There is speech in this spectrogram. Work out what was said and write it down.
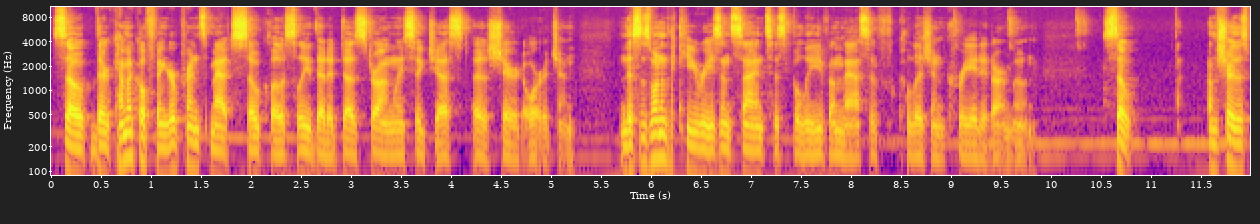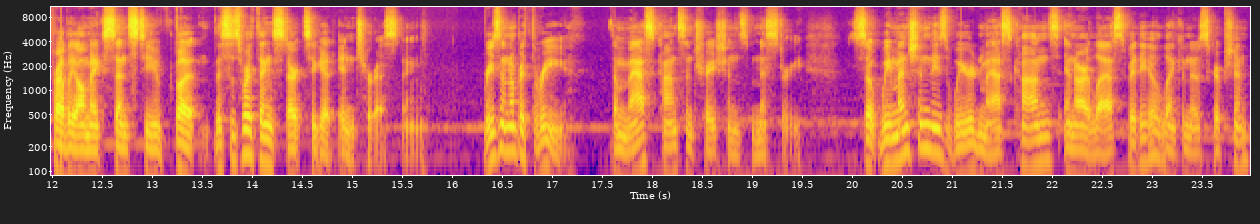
So, their chemical fingerprints match so closely that it does strongly suggest a shared origin. And this is one of the key reasons scientists believe a massive collision created our moon. So, I'm sure this probably all makes sense to you, but this is where things start to get interesting. Reason number three the mass concentrations mystery. So, we mentioned these weird mascons in our last video, link in the description.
